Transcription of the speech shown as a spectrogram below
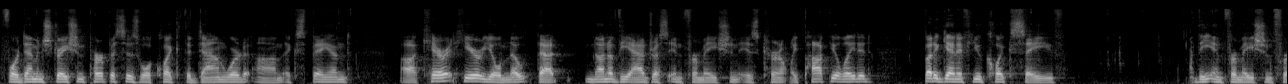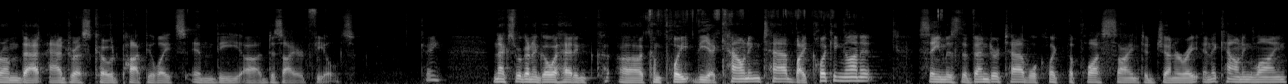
For demonstration purposes, we'll click the downward um, expand uh, caret here. You'll note that none of the address information is currently populated. But again, if you click Save, the information from that address code populates in the uh, desired fields. Okay. Next, we're going to go ahead and uh, complete the accounting tab by clicking on it. Same as the vendor tab, we'll click the plus sign to generate an accounting line,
